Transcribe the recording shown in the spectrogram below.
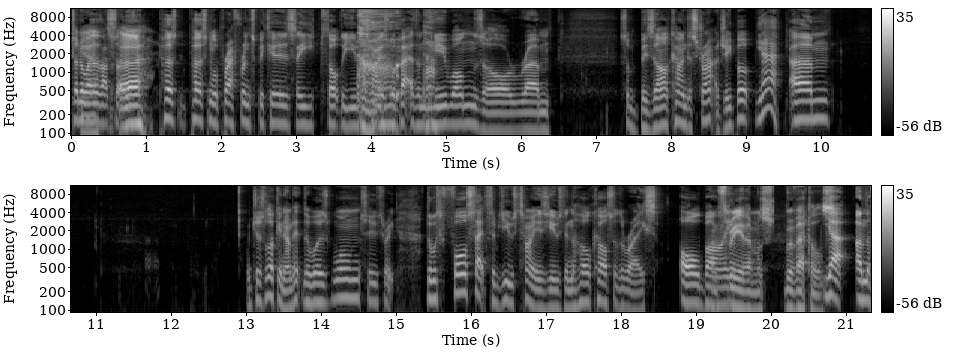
Don't know Yeah. whether that's sort of Uh, pers- personal preference because he thought the used tyres were better than the new ones, or um, some bizarre kind of strategy. But yeah, um, just looking at it, there was one, two, three. There was four sets of used tyres used in the whole course of the race, all and by three of them was were Vettel's. yeah, and the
